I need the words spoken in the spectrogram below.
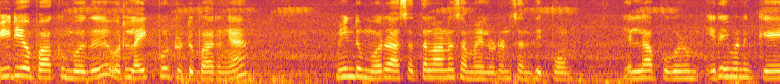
வீடியோ பார்க்கும்போது ஒரு லைக் போட்டுட்டு பாருங்கள் மீண்டும் ஒரு அசத்தலான சமையலுடன் சந்திப்போம். எல்லா புகழும் இறைவனுக்கே.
